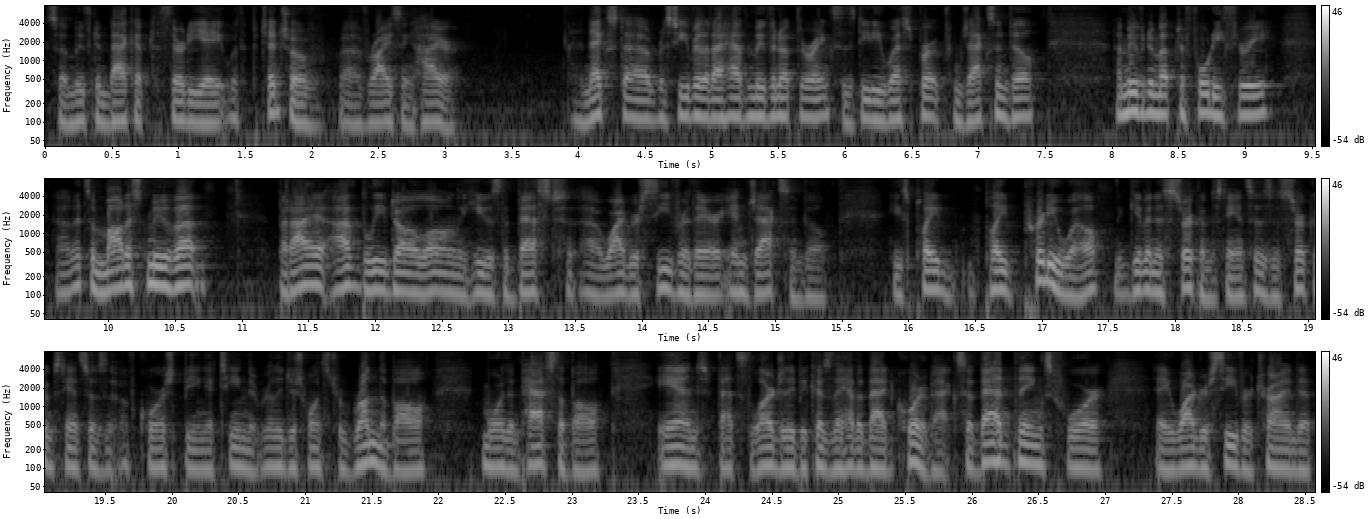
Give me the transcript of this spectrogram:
So I moved him back up to 38 with the potential of, of rising higher. The next uh, receiver that I have moving up the ranks is Dede Westbrook from Jacksonville. I moved him up to 43. Um, it's a modest move up, but I, I've believed all along that he was the best uh, wide receiver there in Jacksonville. He's played played pretty well given his circumstances. His circumstances, of course, being a team that really just wants to run the ball more than pass the ball, and that's largely because they have a bad quarterback. So bad things for a wide receiver trying to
